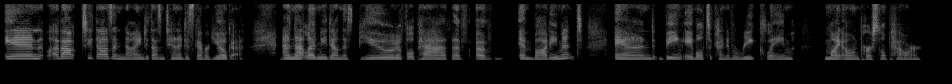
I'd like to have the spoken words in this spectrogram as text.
in about 2009, 2010, I discovered yoga. Mm-hmm. And that led me down this beautiful path of, of embodiment and being able to kind of reclaim my own personal power.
